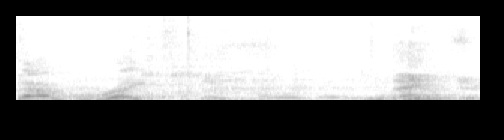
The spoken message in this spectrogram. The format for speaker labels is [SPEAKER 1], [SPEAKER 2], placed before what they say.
[SPEAKER 1] sound great. Thank you.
